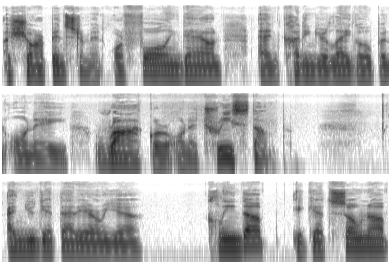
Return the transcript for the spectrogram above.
a sharp instrument or falling down and cutting your leg open on a rock or on a tree stump. And you get that area cleaned up, it gets sewn up,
